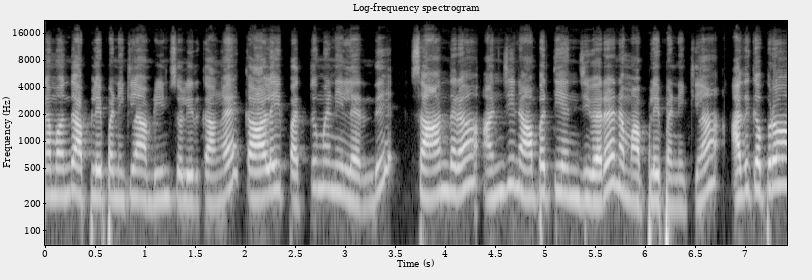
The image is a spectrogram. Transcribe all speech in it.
நம்ம வந்து அப்ளை பண்ணிக்கலாம் அப்படின்னு சொல்லியிருக்காங்க. காலை பத்து மணில இருந்து சாயந்தரம் அஞ்சு நாற்பத்தி அஞ்சு வரை நம்ம அப்ளை பண்ணிக்கலாம். அதுக்கப்புறம்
